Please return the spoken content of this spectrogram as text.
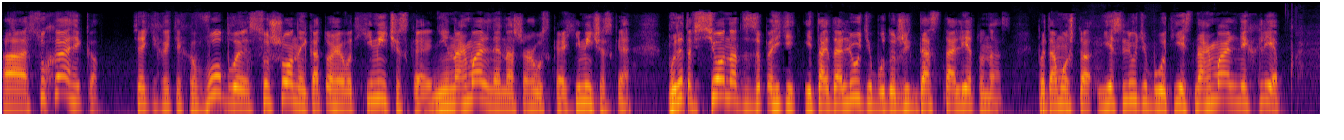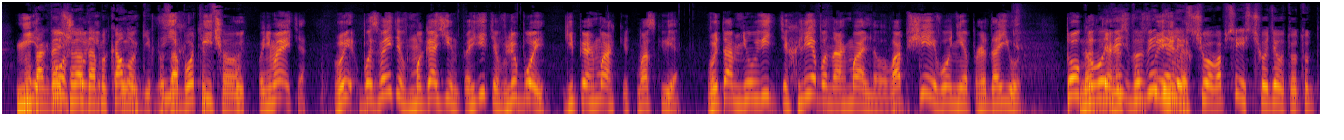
э, сухариков, всяких этих воблы сушеной, которая вот химическая, не нормальная наша русская, а химическая. Вот это все надо запретить, и тогда люди будут жить до 100 лет у нас. Потому что если люди будут есть нормальный хлеб, ну, не тогда то, еще надо об экологии позаботиться. Пичкают, понимаете? Вы посмотрите в магазин, пойдите в любой гипермаркет в Москве, вы там не увидите хлеба нормального, вообще его не продают. Только Но вы, вы видели, из чего, вообще из чего делают? Вот тут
